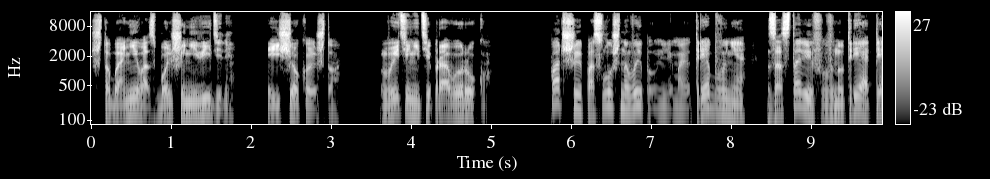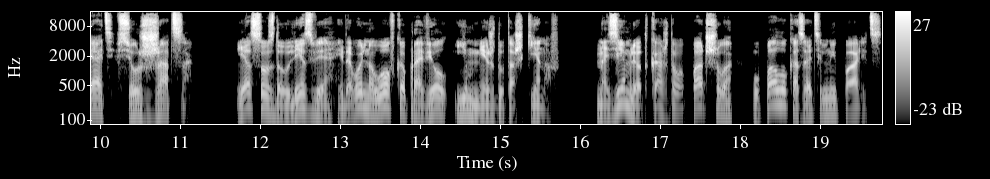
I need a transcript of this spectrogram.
чтобы они вас больше не видели. И еще кое-что. Вытяните правую руку. Падшие послушно выполнили мое требование, заставив внутри опять все сжаться. Я создал лезвие и довольно ловко провел им между ташкенов. На землю от каждого падшего упал указательный палец.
